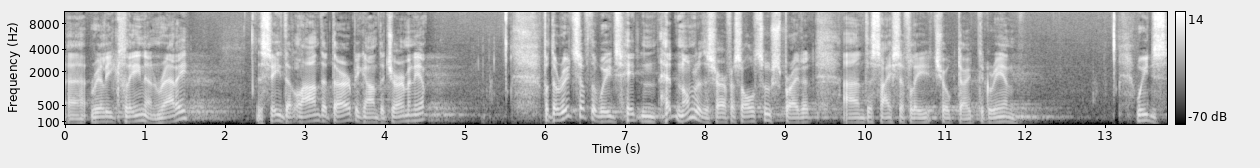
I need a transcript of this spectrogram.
uh, really clean and ready. The seed that landed there began to germinate. But the roots of the weeds hidden, hidden under the surface also sprouted and decisively choked out the grain. Weeds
